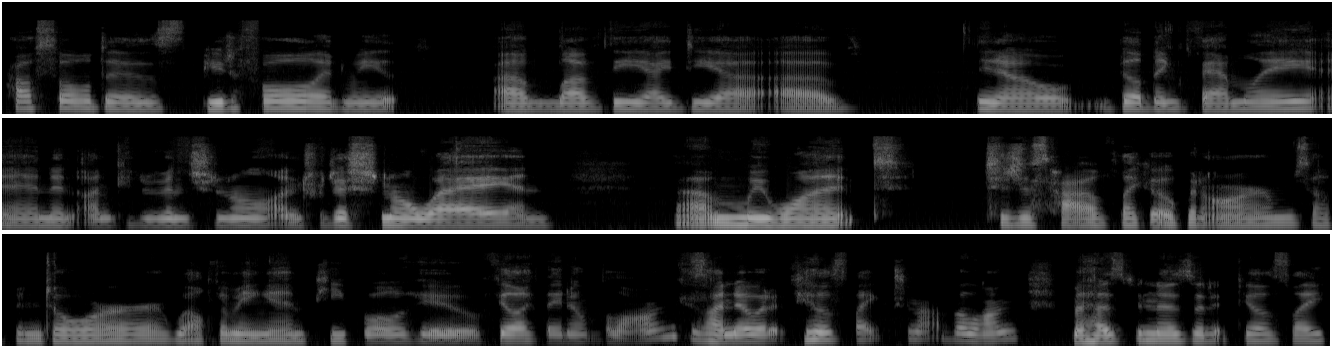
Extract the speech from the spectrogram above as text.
household is beautiful, and we um, love the idea of you know building family in an unconventional, untraditional way, and um, we want to just have like open arms, open door, welcoming in people who feel like they don't belong. Because I know what it feels like to not belong. My husband knows what it feels like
